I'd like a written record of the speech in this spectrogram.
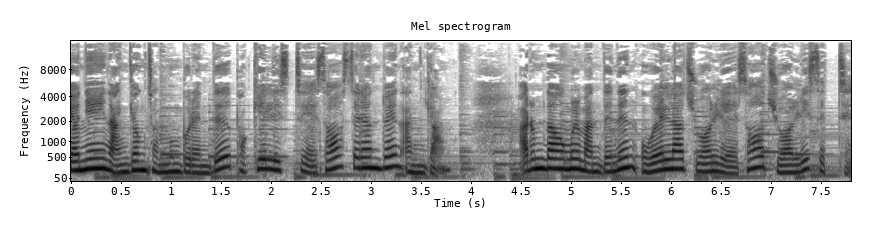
연예인 안경 전문 브랜드 버킷리스트에서 세련된 안경 아름다움을 만드는 오엘라 주얼리에서 주얼리 세트.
